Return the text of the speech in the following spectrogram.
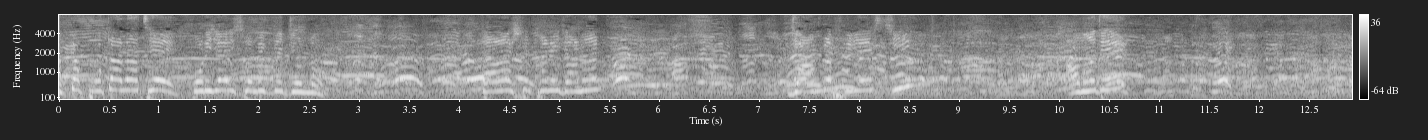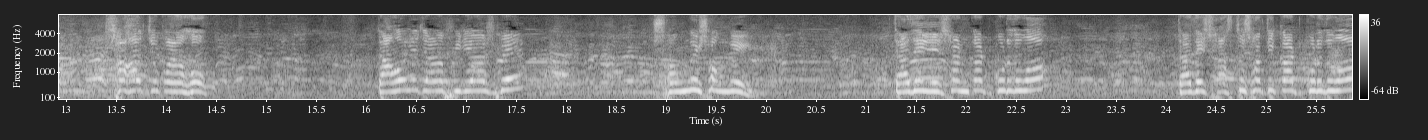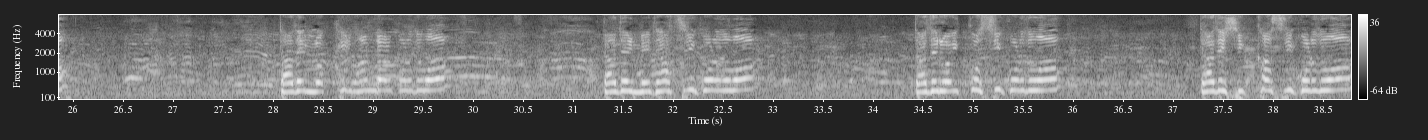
একটা পোর্টাল আছে পরিযায়ী শ্রমিকদের জন্য। তারা সেখানে জানান যে আমরা ফিরে এসেছি। আমাদের সাহায্য করা হোক। তাহলে যারা ফিরে আসবে, সঙ্গে সঙ্গে তাদের রেশন কার্ড করে দেবো, তাদের স্বাস্থ্যসাথী কার্ড করে দেবো তাদের লক্ষ্মীর ভাণ্ডার করে দেবো। তাদের মেধাশ্রী করে দেবো। তাদের ঐক্যশ্রী করে দেবো। তাদের শিক্ষাশ্রী করে দেবো।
